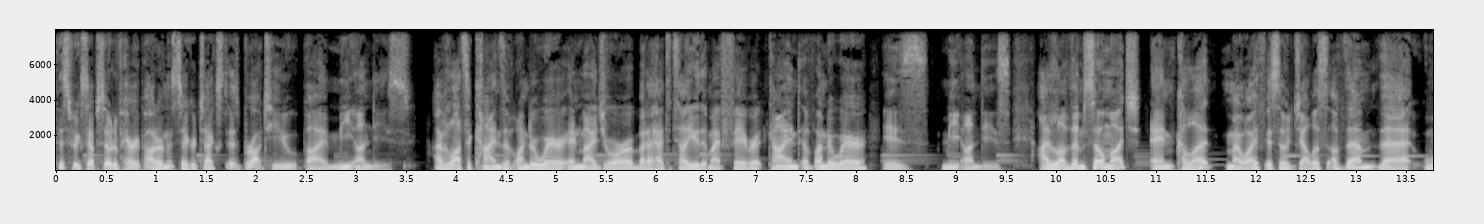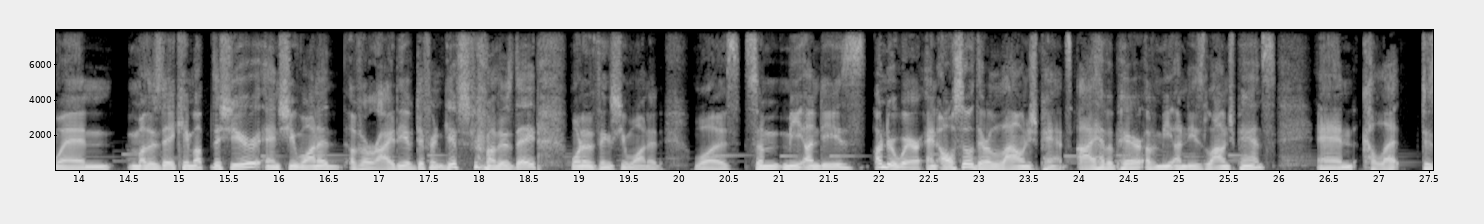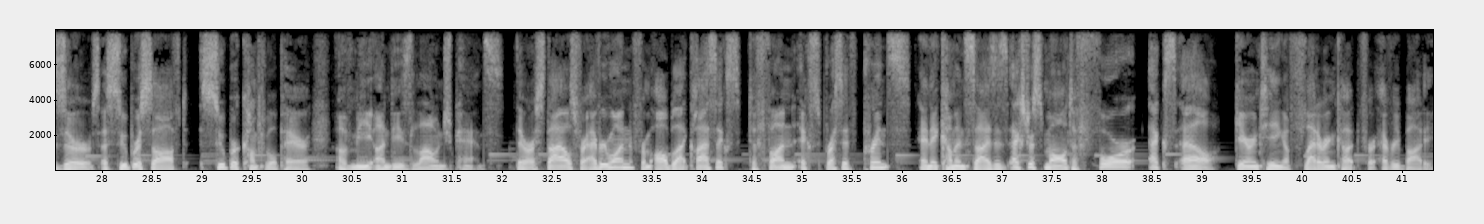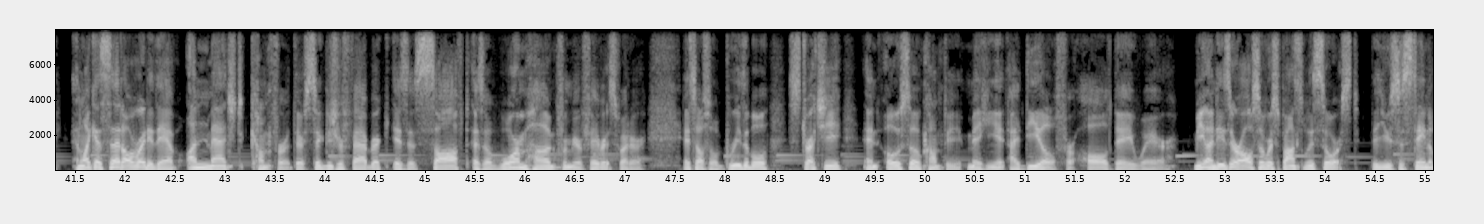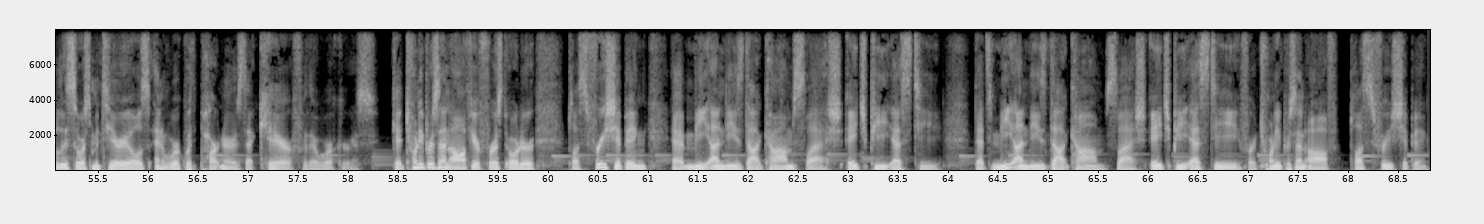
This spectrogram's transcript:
This week's episode of Harry Potter and the Sacred Text is brought to you by Me Undies. I have lots of kinds of underwear in my drawer, but I have to tell you that my favorite kind of underwear is Me Undies. I love them so much, and Colette, my wife, is so jealous of them that when Mother's Day came up this year and she wanted a variety of different gifts for Mother's Day, one of the things she wanted was some Me Undies underwear and also their lounge pants. I have a pair of Me Undies lounge pants, and Colette deserves a super soft, super comfortable pair of Me Undies lounge pants. There are styles for everyone, from all black classics to fun, expressive prints, and they come in sizes extra small to 4XL guaranteeing a flattering cut for every body. And like I said already, they have unmatched comfort. Their signature fabric is as soft as a warm hug from your favorite sweater. It's also breathable, stretchy, and oh so comfy, making it ideal for all day wear. MeUndies are also responsibly sourced. They use sustainably sourced materials and work with partners that care for their workers. Get 20% off your first order plus free shipping at MeUndies.com slash HPST. That's MeUndies.com slash HPST for 20% off plus free shipping.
